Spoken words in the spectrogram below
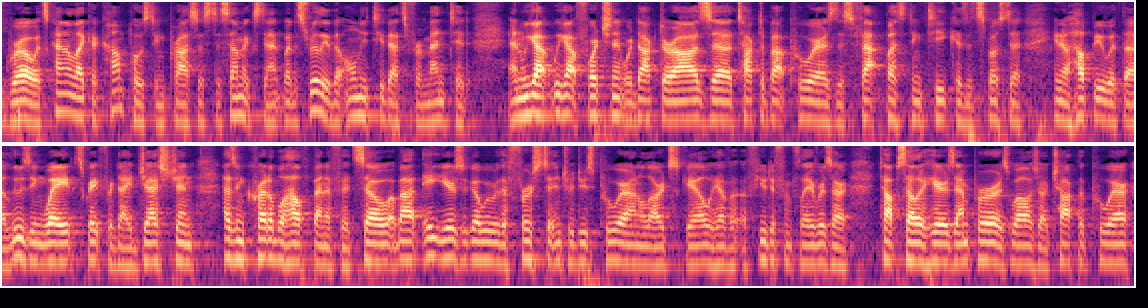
grow. It's kind of like a composting process to some extent, but it's really the only tea that's fermented. And we got we got fortunate where Dr. Oz uh, talked about pu'er as this fat busting tea because it's supposed to you know help you with uh, losing weight. It's great for digestion, has incredible health benefits. So about eight years ago, we were the first to introduce pu'er on a large scale. We have a, a few different flavors. Our top seller here is Emperor, as well as our chocolate pu'er,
